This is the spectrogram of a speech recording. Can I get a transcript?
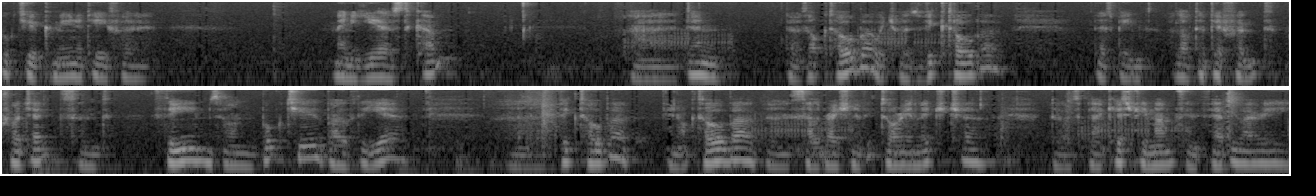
booktube community for many years to come. Uh, then there was October, which was Victober. There's been a lot of different projects and themes on booktube over the year. Uh, Victober, in October, the celebration of Victorian literature. There was Black History Month in February.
